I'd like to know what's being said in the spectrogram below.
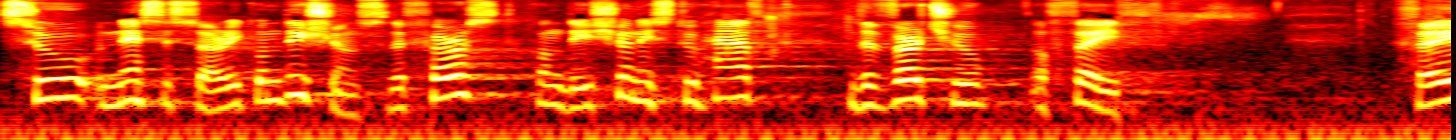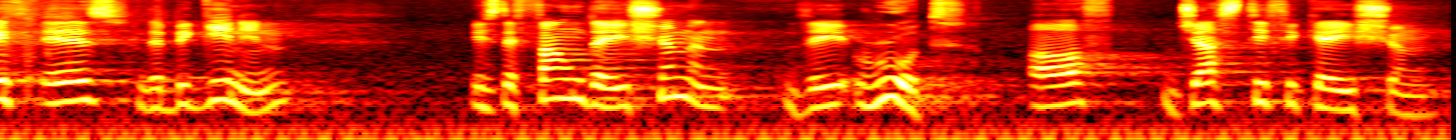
two necessary conditions. The first condition is to have the virtue of faith. Faith is the beginning, is the foundation and the root of justification.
